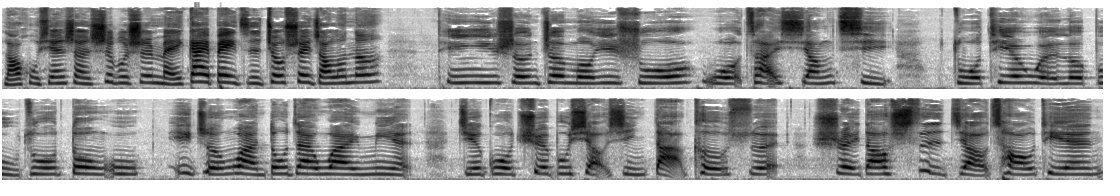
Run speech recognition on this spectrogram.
老虎先生是不是没盖被子就睡着了呢？听医生这么一说，我才想起，昨天为了捕捉动物，一整晚都在外面，结果却不小心打瞌睡，睡到四脚朝天。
